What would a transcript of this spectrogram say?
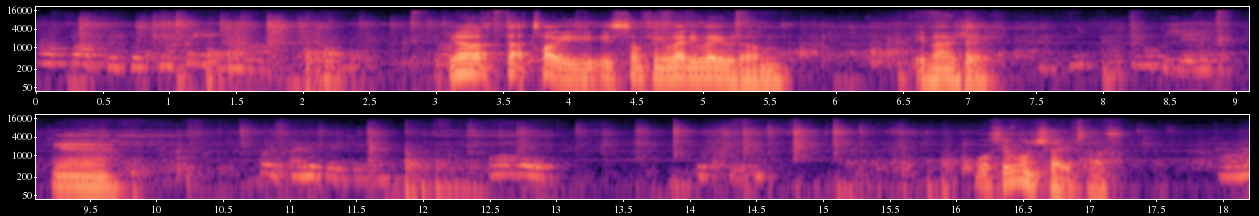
How fast do you put your feet down? You know that, that toy is something very rude on emoji. Aubergine. Yeah. Put it over you. Oh. Okay. What's the other one shaped as? Huh?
